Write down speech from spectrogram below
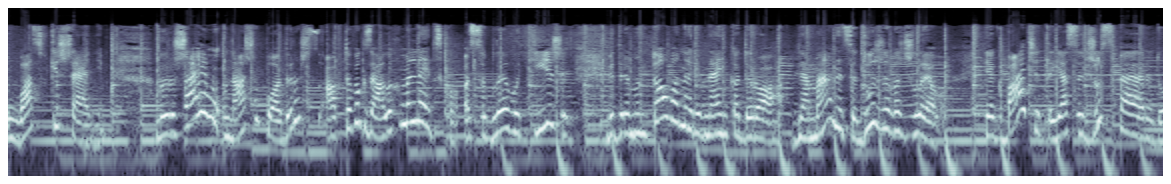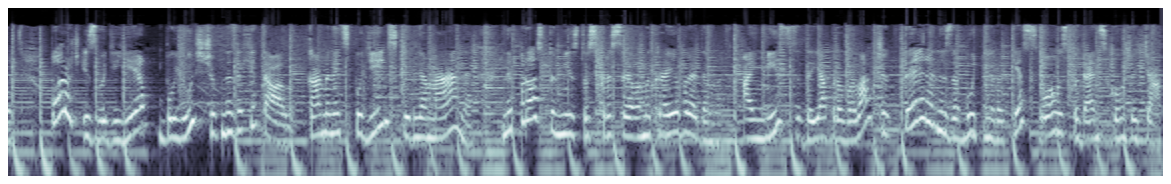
у вас в кишені. Вирушаємо у нашу подорож з автовокзалу Хмельницького. Особливо тішить відремонтована рівненька дорога. Для мене це дуже важливо. Як бачите, я сиджу спереду, поруч із водієм, боюсь, щоб не захитало. Кам'янець-Подільський для мене не просто місто з красивими краєвидами, а й місце, де я провела чотири незабутні роки свого студентського життя.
